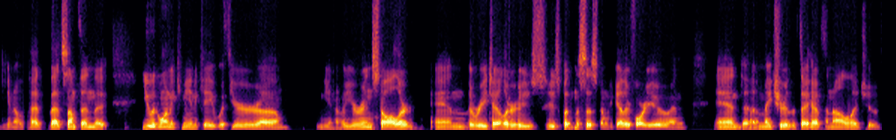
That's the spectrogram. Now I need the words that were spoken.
you know that that's something that you would want to communicate with your um, you know your installer and the retailer who's who's putting the system together for you and and uh, make sure that they have the knowledge of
